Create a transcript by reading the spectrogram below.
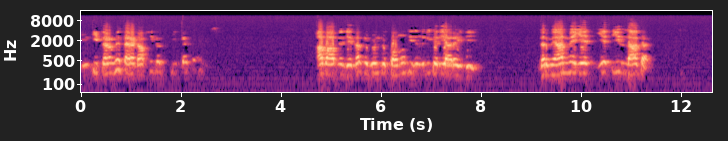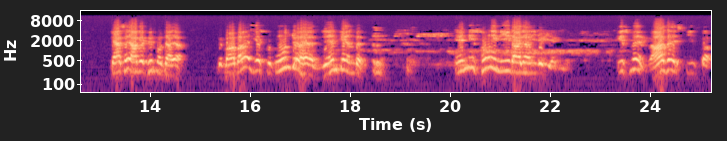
ان کی ٹرم میں پیراڈاکسیکل سلیپ کہتے ہیں۔ اب آپ نے دیکھا کہ وہ جو قوموں کی زندگی چلی آ رہی تھی۔ درمیان میں یہ یہ چیز لا کر کیسے آگے پھر پہنچایا کہ بابا، یہ سکون جو ہے ذہن کے اندر اتنی سونی نیند آ جانی جو ہے۔ اس میں راز ہے اس چیز کا،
